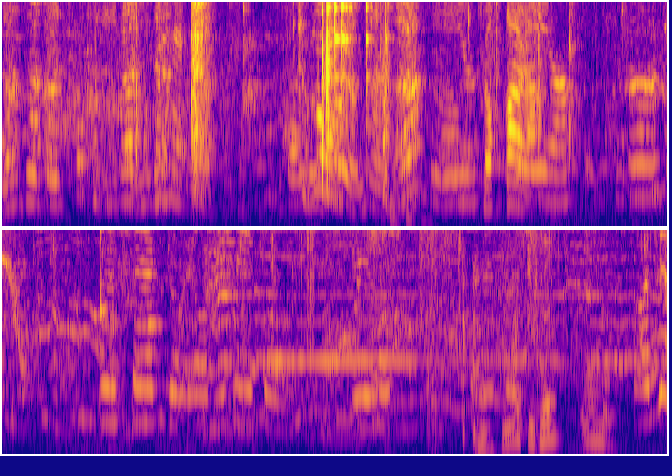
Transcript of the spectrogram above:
연수야 저 포크 줄까? 뜨거워 연사야. 어? 젓가락. 엄마 주세요. 아니야,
